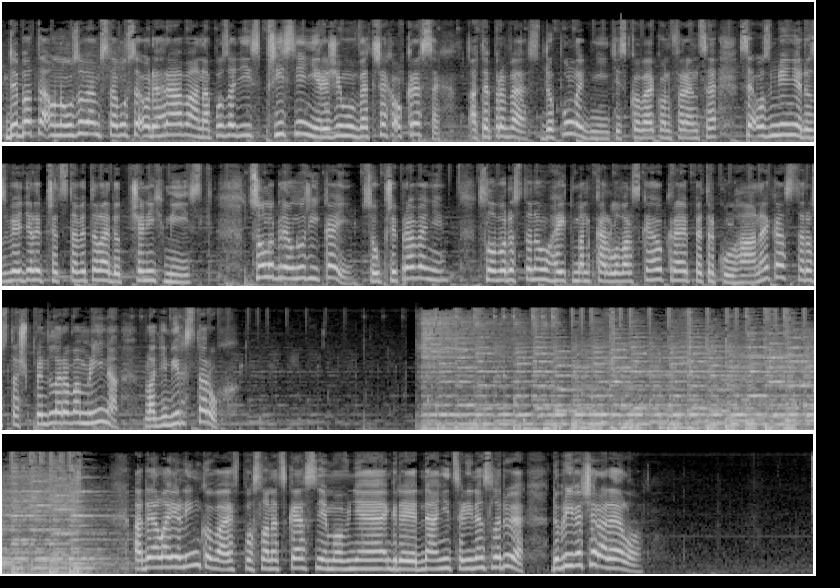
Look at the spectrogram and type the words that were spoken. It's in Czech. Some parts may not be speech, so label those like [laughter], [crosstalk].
Debata o nouzovém stavu se odehrává na pozadí zpřísnění režimu ve třech okresech. A teprve z dopolední tiskové konference se o změně dozvěděli představitelé dotčených míst. Co lockdownu říkají? Jsou připraveni? Slovo dostanou hejtman Karlovarského kraje Petr Kulhánek a starosta Špindlerova mlína Vladimír Staruch. Adéla Jelínková je v poslanecké sněmovně, kde jednání celý den sleduje. Dobrý večer, Adélo.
